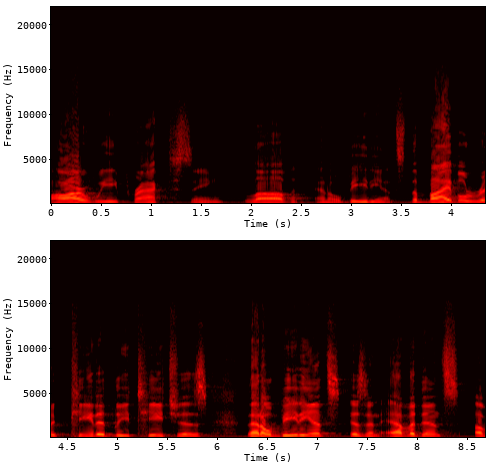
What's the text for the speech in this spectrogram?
Are we practicing love and obedience? The Bible repeatedly teaches that obedience is an evidence of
